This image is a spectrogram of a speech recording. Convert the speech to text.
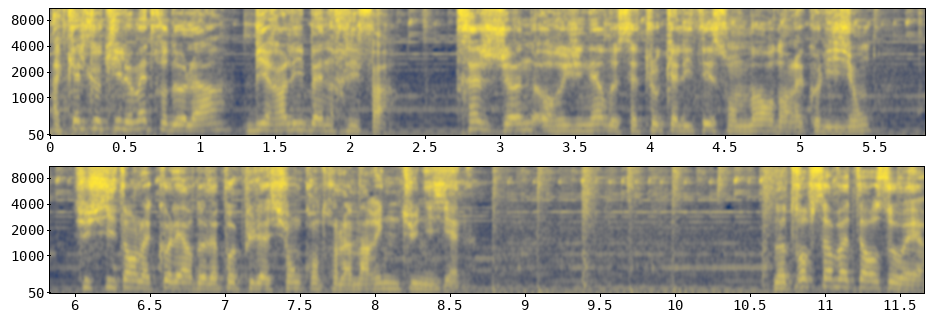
À quelques kilomètres de là, Birali Ben Khalifa. 13 jeunes originaires de cette localité sont morts dans la collision, suscitant la colère de la population contre la marine tunisienne. Notre observateur Zoher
